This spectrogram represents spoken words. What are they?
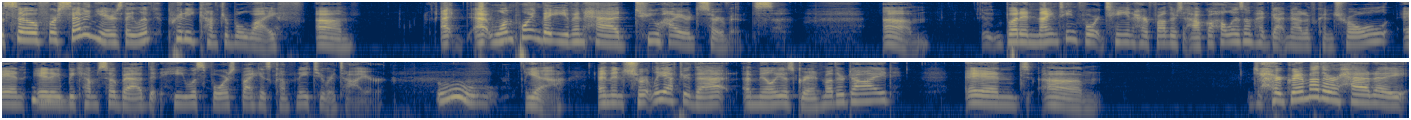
so for seven years, they lived a pretty comfortable life. Um, at at one point, they even had two hired servants. Um, but in 1914, her father's alcoholism had gotten out of control, and it had become so bad that he was forced by his company to retire. Ooh. Yeah. And then shortly after that, Amelia's grandmother died. And um her grandmother had a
